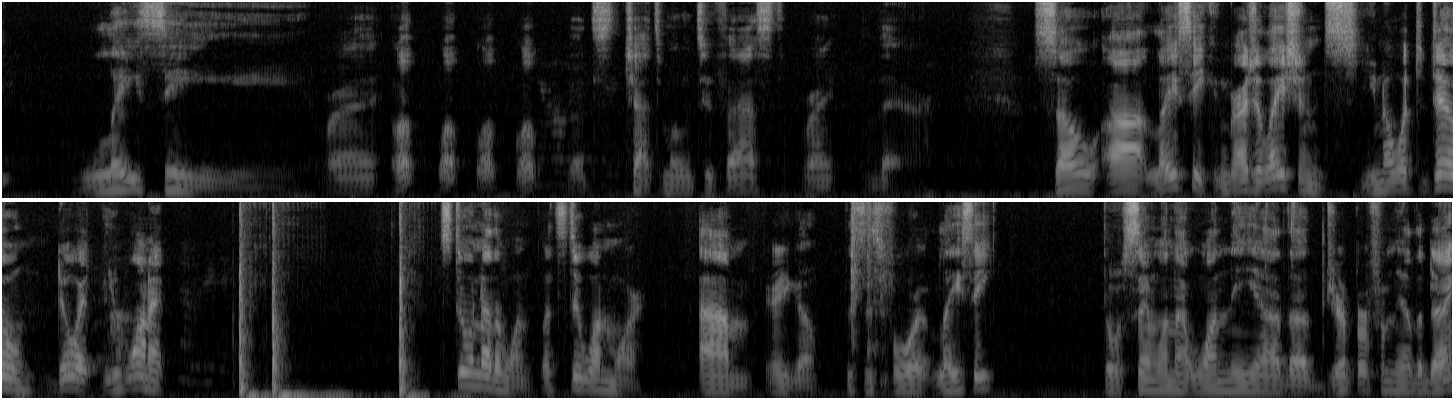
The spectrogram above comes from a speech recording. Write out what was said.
not very well. Lacey. Right. Whoop, whoop, whoop, whoop. That's chat's moving too fast. Right there. So, uh, Lacey, congratulations. You know what to do. Do it. You want it. Let's do another one. Let's do one more. Um, here you go. This is for Lacey, the same one that won the uh, the dripper from the other day.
